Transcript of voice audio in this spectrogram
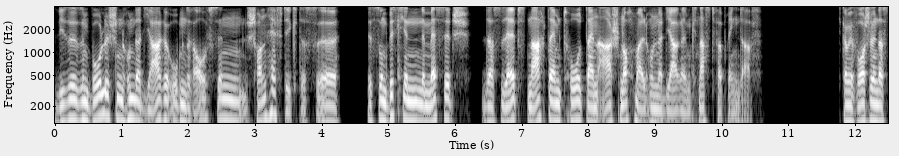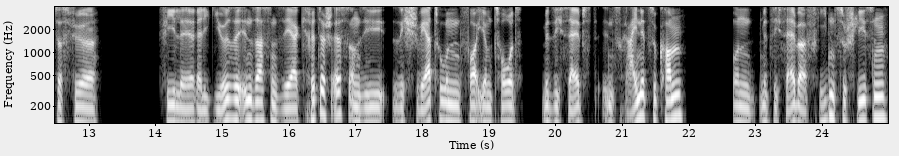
Diese symbolischen 100 Jahre obendrauf sind schon heftig. Das äh, ist so ein bisschen eine Message, dass selbst nach deinem Tod dein Arsch nochmal 100 Jahre im Knast verbringen darf. Ich kann mir vorstellen, dass das für viele religiöse Insassen sehr kritisch ist und sie sich schwer tun, vor ihrem Tod mit sich selbst ins Reine zu kommen und mit sich selber Frieden zu schließen.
